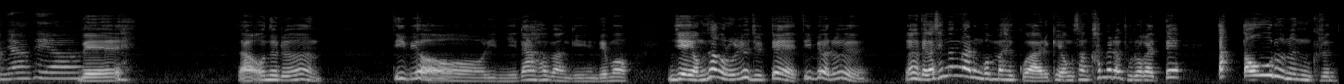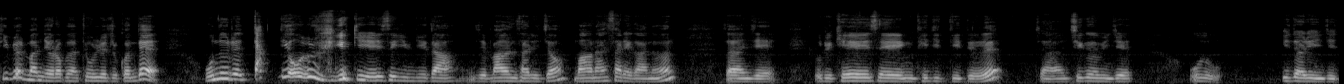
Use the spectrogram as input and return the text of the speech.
안녕하세요. 네. 자, 오늘은 띠별입니다. 하반기. 근데 뭐, 이제 영상을 올려줄 때 띠별을 그냥 내가 생각나는 것만 할 거야. 이렇게 영상 카메라 돌아갈 때 딱 떠오르는 그런 띠별만 여러분한테 올려줄 건데, 오늘은 딱 띄어올리겠기 예색입니다. 이제 40살이죠. 41살에 가는. 자, 이제 우리 개생 돼지띠들. 자, 지금 이제 오, 이달이 이제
